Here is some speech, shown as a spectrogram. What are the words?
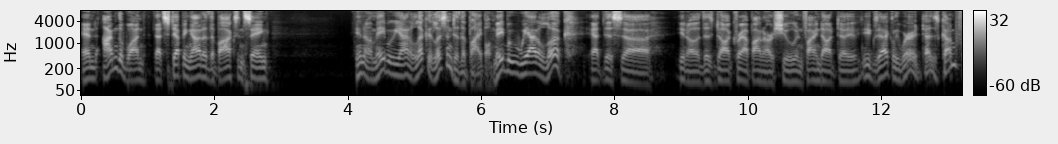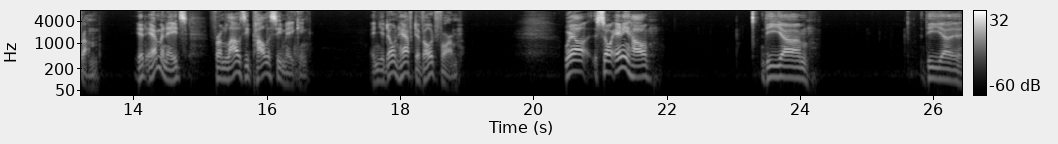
And I'm the one that's stepping out of the box and saying, you know, maybe we ought to look, listen to the Bible. Maybe we ought to look at this, uh, you know, this dog crap on our shoe and find out uh, exactly where it does come from. It emanates from lousy policymaking, and you don't have to vote for them. Well, so anyhow, the um, the uh,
